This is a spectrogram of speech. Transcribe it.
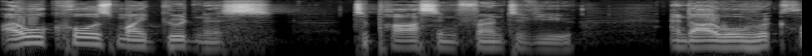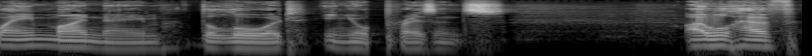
I will cause my goodness to pass in front of you, and I will reclaim my name, the Lord, in your presence. I will have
